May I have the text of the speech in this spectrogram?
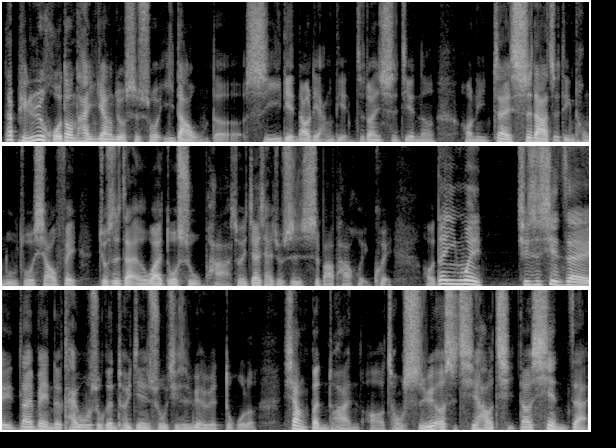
那平日活动它一样就是说一到五的十一点到两点这段时间呢，好，你在四大指定通路做消费，就是在额外多十五趴，所以加起来就是十八趴回馈。好，但因为其实现在 LINE Bank 的开户数跟推荐数其实越来越多了。像本团哦，从十月二十七号起到现在，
